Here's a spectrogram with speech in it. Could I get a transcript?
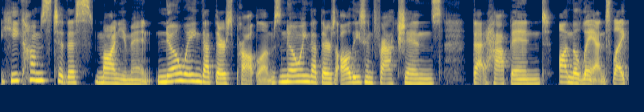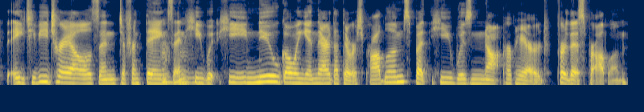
he comes to this monument knowing that there's problems, knowing that there's all these infractions that happened on the land, like ATV trails and different things. And mm-hmm. he w- he knew going in there that there was problems, but he was not prepared for this problem.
